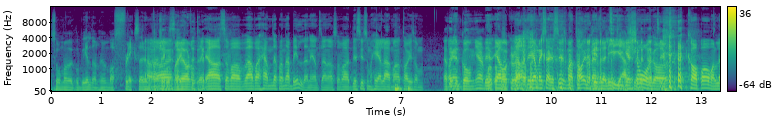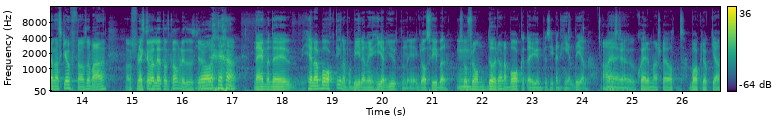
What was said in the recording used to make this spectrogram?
såg man väl på bilden hur den bara flexar upp Ja, här fort man rör någonting. Ja, alltså vad, vad, vad hände på den där bilden egentligen? Alltså, vad, det ser ut som hela, man har tagit som... Ja, det är typ gångjärn bakom ja, men- bakrutan. ja, men det, ja, men exakt, det ser ut som att man har tagit en tigersåg och kapat av honom, lämnat skuffen och så bara... och Det ska vara lättåtkomligt så ska Ja, ja. Nej men det, hela bakdelen på bilen är ju helgjuten i glasfiber. Mm. Så från dörrarna bakåt är ju i princip en hel del. Ja, just det. Med skärmar, stöt, baklucka.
